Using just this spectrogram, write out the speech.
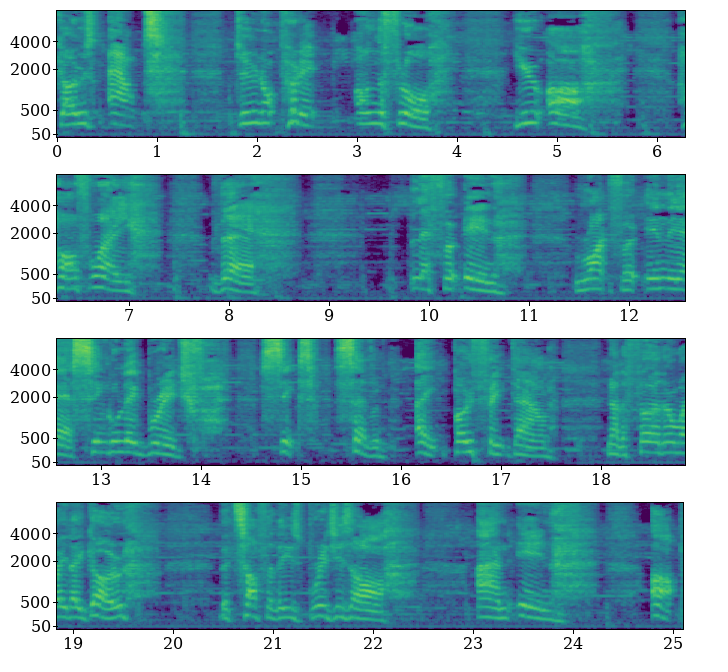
goes out, do not put it on the floor. You are halfway there. Left foot in, right foot in the air, single leg bridge. Five, six, seven, eight, both feet down. Now the further away they go, the tougher these bridges are. And in, up,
